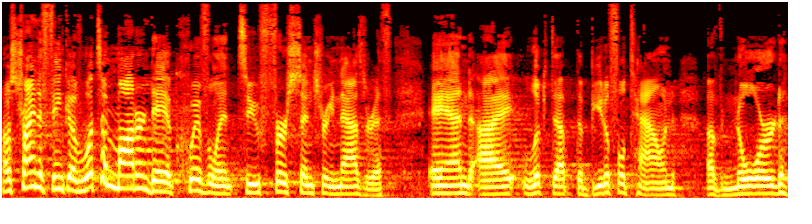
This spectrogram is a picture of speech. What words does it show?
I was trying to think of what's a modern day equivalent to first century Nazareth, and I looked up the beautiful town of Nord,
